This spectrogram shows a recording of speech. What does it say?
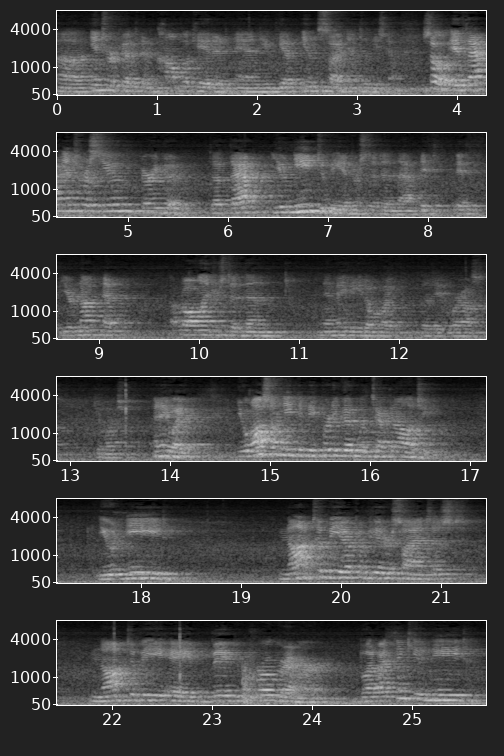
uh, intricate and complicated, and you get insight into these things. So, if that interests you, very good. That, that you need to be interested in that. If, if you're not at, at all interested, then, then maybe you don't like the data warehouse too much. Anyway, you also need to be pretty good with technology. You need not to be a computer scientist, not to be a big programmer, but I think you need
